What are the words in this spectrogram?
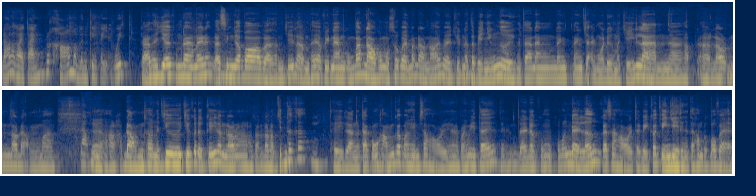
đó là bài toán rất khó mà bên kia phải giải quyết cả thế giới cũng đang đấy đó cả ừ. Singapore và thậm chí là thấy ở Việt Nam cũng bắt đầu có một số bên bắt đầu nói về chuyện đó tại vì những người người ta đang đang đang chạy ngoài đường mà chỉ làm uh, hợp uh, lao lao động mà uh, hợp đồng thôi ừ. mà chưa chưa có được ký làm lao, lao động chính thức á ừ. thì là người ta cũng không có bảo hiểm xã hội hay là bảo hiểm y tế thì đây là cũng một vấn đề lớn của cả xã hội tại vì có chuyện gì thì người ta không được bảo vệ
